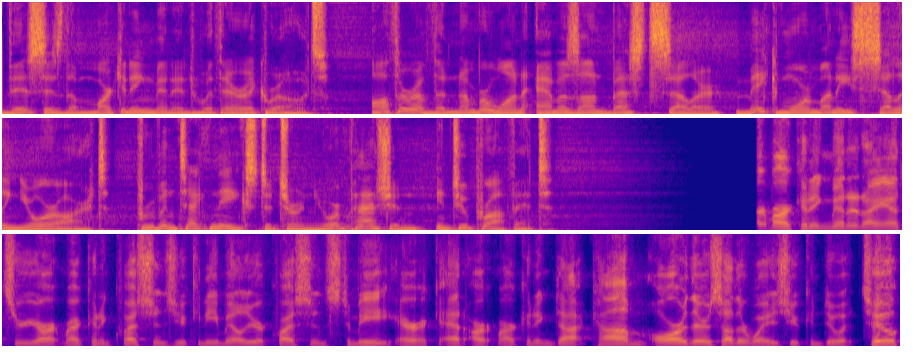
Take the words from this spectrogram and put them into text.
This is the Marketing Minute with Eric Rhoads, author of the number one Amazon bestseller, Make More Money Selling Your Art Proven Techniques to Turn Your Passion into Profit. Art Marketing Minute. I answer your art marketing questions. You can email your questions to me, Eric at artmarketing.com, or there's other ways you can do it too.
